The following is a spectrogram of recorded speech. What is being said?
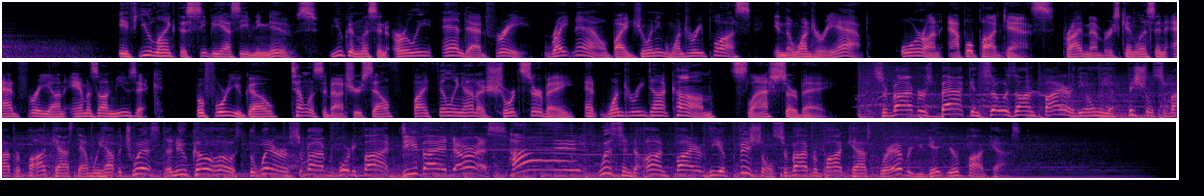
If you like the CBS Evening News, you can listen early and ad-free right now by joining Wondery Plus in the Wondery app or on Apple Podcasts. Prime members can listen ad-free on Amazon Music. Before you go, tell us about yourself by filling out a short survey at wondery.com/survey. Survivor's back, and so is On Fire, the only official Survivor podcast. And we have a twist a new co host, the winner of Survivor 45, Dee Valladares. Hi! Listen to On Fire, the official Survivor podcast, wherever you get your podcast.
